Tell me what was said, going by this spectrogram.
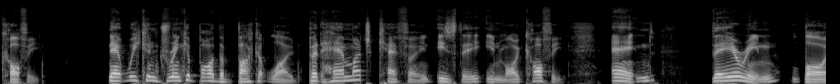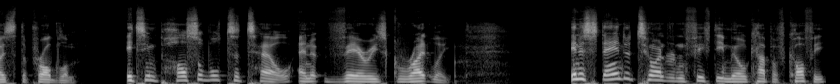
coffee. Now, we can drink it by the bucket load, but how much caffeine is there in my coffee? And therein lies the problem. It's impossible to tell and it varies greatly. In a standard 250 ml cup of coffee,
